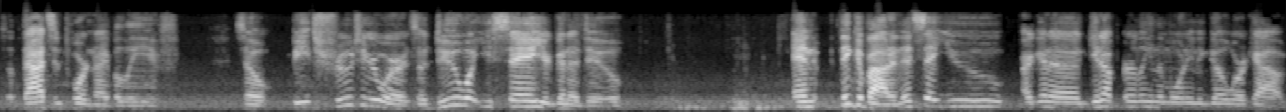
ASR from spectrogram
So that's important, I believe. So be true to your word. So do what you say you're going to do. And think about it. Let's say you are going to get up early in the morning to go work out.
